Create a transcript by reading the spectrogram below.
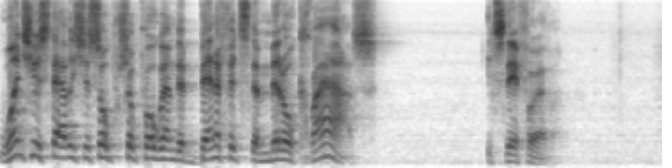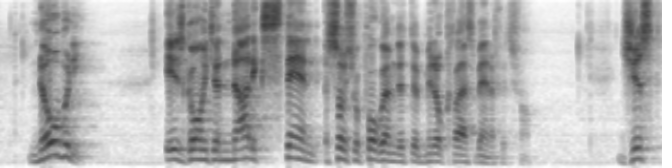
once you establish a social program that benefits the middle class, it's there forever. Nobody is going to not extend a social program that the middle class benefits from. Just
